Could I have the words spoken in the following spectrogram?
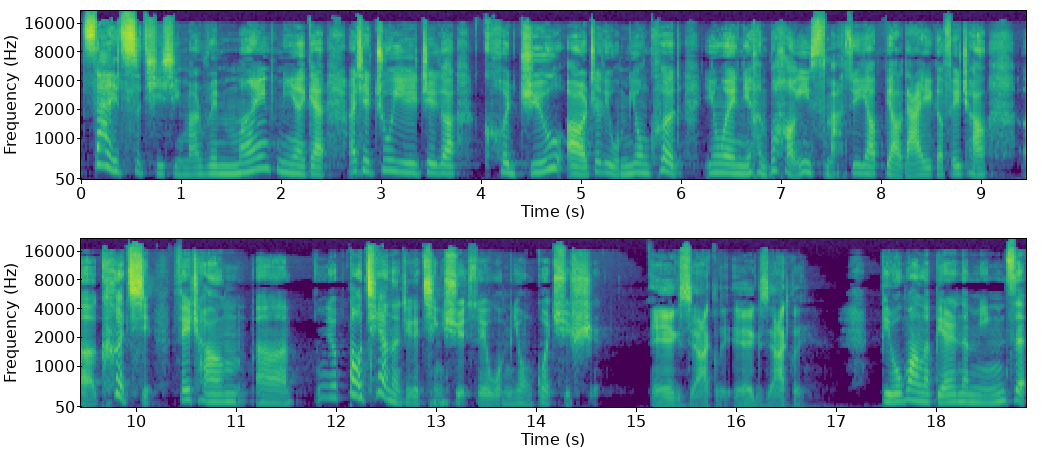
再次提醒吗？Remind me again。而且注意这个 could you 啊，这里我们用 could，因为你很不好意思嘛，所以要表达一个非常呃客气、非常呃就抱歉的这个情绪，所以我们用过去式。Exactly. Exactly. 比如忘了别人的名字，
